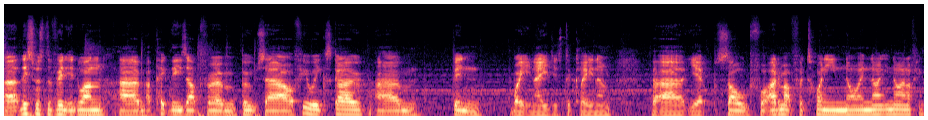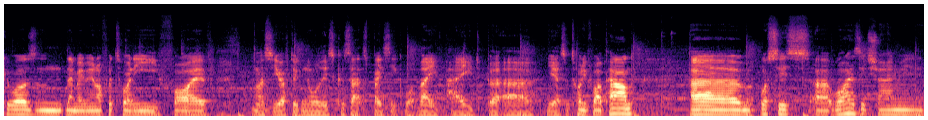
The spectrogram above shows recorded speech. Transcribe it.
Uh, this was the Vinted one. Um, I picked these up from Boot Sale a few weeks ago. Um, been waiting ages to clean them. But uh, yeah, sold for, I had them up for twenty nine ninety nine, I think it was, and they made me an offer 25 uh, so you have to ignore this because that's basically what they've paid. But uh, yeah, so £25. Um, what's this? Uh, why is it showing me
